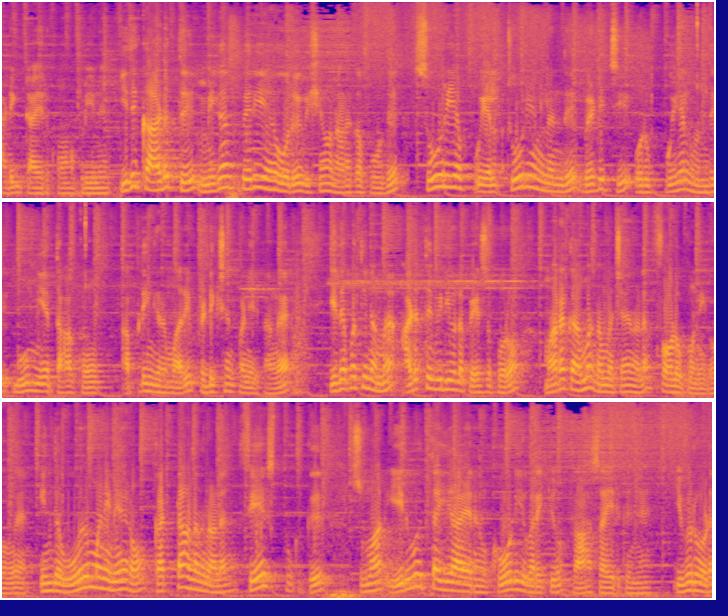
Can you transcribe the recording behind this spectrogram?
அடிக்ட் ஆயிருக்கோம் அப்படின்னு. இதுக்கு அடுத்து மிகப்பெரிய ஒரு விஷயம் நடக்க போகுது. சூரிய புயல் சூரியன்லேருந்து வெடித்து ஒரு புயல் வந்து பூமியை தாக்கும் அப்படிங்கிற மாதிரி ப்ரெடிக்ஷன் பண்ணியிருக்காங்க. இதை பற்றி நம்ம அடுத்த வீடியோவில் பேச போகிறோம் மறக்காமல் நம்ம சேனலை ஃபாலோ பண்ணிக்கோங்க. இந்த ஒரு மணி நேரம் கட் ஆனதுனால ஃபேஸ்புக்கு சுமார் இருபத்தையாயிரம் கோடி வரைக்கும் லாஸ் ஆகிருக்குங்க இவரோட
